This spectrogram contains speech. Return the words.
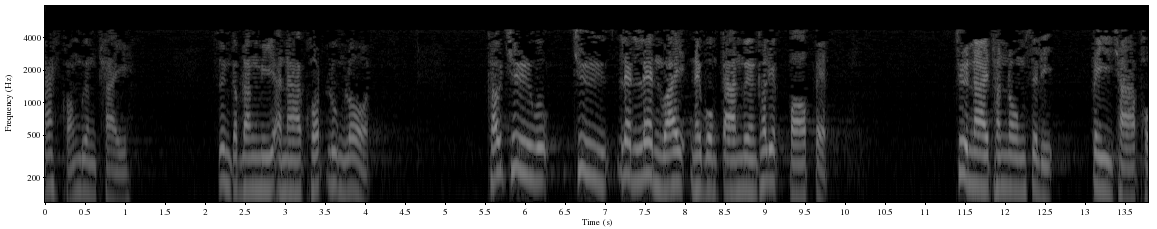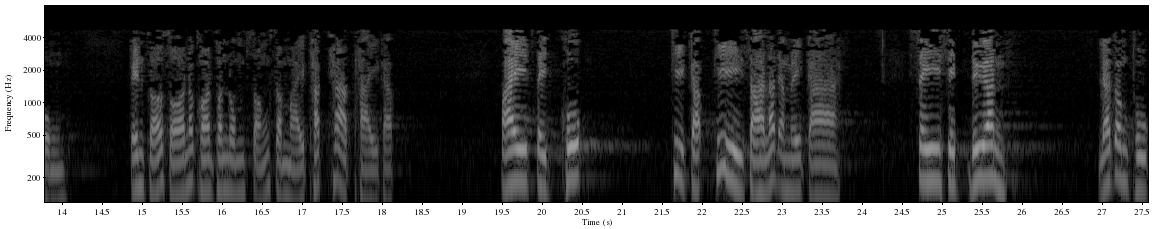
นะของเมืองไทย ซึ่งกำลังมีอนาคตรุ่งโรจน์เขาชื่อชื่อเล่นเล่นไว้ในวงการเมืองเขาเรียกปอเป็ด ชื่อนายธนงศิริปรีชาพงศ์เป็นสสนครพนมสองสมัยพักชาติไทยครับ ไปติดคุกที่กับที่สหรัฐอเมริกา สี่สิบเดือน แล้วต้องถูก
